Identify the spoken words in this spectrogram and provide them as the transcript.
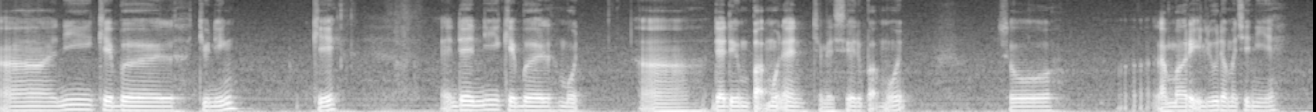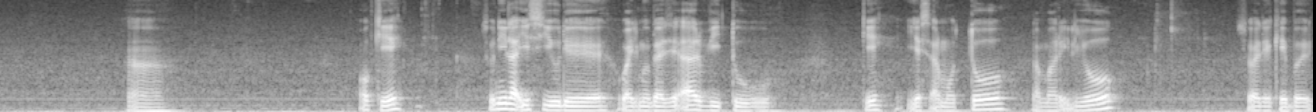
uh, Ni kabel tuning Okay And then ni kabel mode. Uh, Dia ada empat mode kan. Macam biasa ada empat mode. So uh, Lambang radio dah macam ni eh. Uh, Okay So ni lah ECU dia Y15ZR V2 Okay ESR motor Lambang radio So ada kabel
